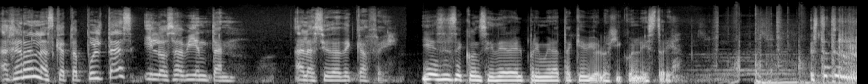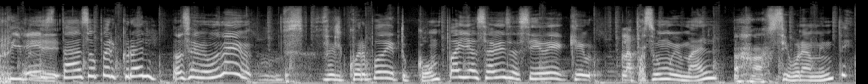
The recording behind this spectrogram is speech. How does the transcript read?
agarran las catapultas y los avientan a la ciudad de Café. y ese se considera el primer ataque biológico en la historia. Está terrible. Está súper cruel. O sea, uno de- el cuerpo de tu compa, ya sabes, así de que la pasó muy mal. Ajá. Seguramente.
